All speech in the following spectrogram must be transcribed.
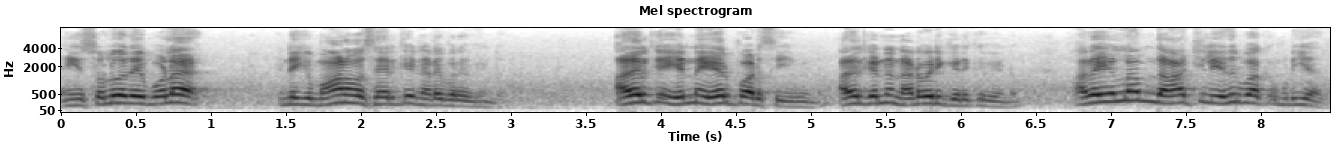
நீங்கள் சொல்வதை போல இன்றைக்கு மாணவ சேர்க்கை நடைபெற வேண்டும். அதற்கு என்ன ஏற்பாடு செய்ய வேண்டும்? அதற்கு என்ன நடவடிக்கை எடுக்க வேண்டும்? அதையெல்லாம் இந்த ஆட்சியில் எதிர்பார்க்க முடியாது.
